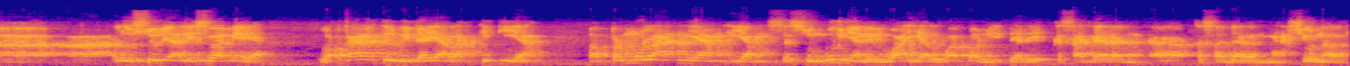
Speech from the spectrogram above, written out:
uh, al islamiyah ya. Wa karena til bidayah al hakikiyah permulaan yang yang sesungguhnya lil wa'yal watoni dari kesadaran uh, kesadaran nasional.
